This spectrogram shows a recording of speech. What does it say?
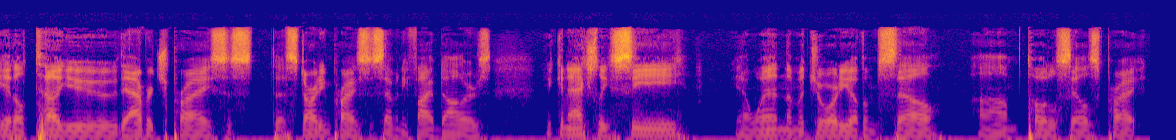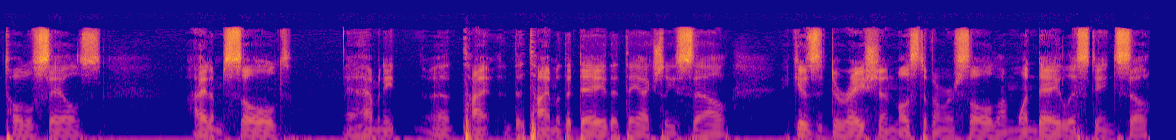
it'll tell you the average price is the starting price is $75 you can actually see you know when the majority of them sell um, total sales price total sales items sold and how many uh, time the time of the day that they actually sell. It gives a duration. Most of them are sold on one day listings so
